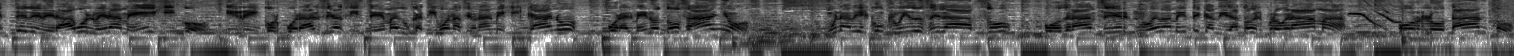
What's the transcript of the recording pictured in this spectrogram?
este deberá volver a México y reincorporarse al sistema educativo nacional mexicano por al menos dos años. Una vez concluido ese lapso, podrán ser nuevamente candidatos del programa. Por lo tanto,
